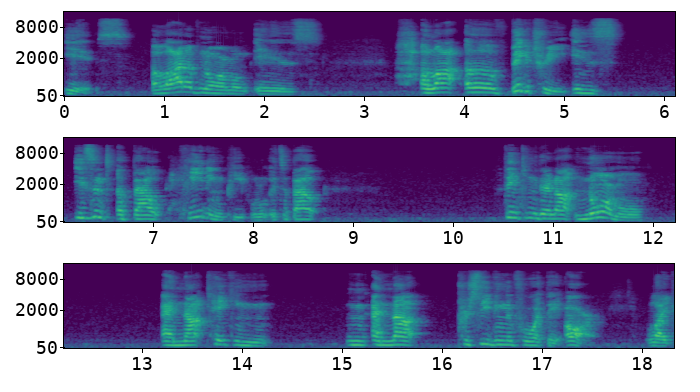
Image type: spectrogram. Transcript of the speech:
is. A lot of normal is a lot of bigotry is isn't about hating people, it's about thinking they're not normal and not taking and not perceiving them for what they are. Like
